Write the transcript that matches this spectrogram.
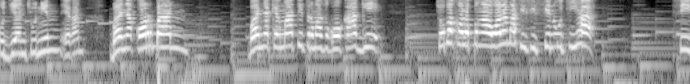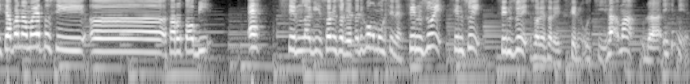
ujian Chunin ya kan? Banyak korban. Banyak yang mati termasuk Hokage. Coba kalau pengawalnya masih si Shin Uchiha. Si siapa namanya tuh si uh, Sarutobi. Shin lagi. Sorry, sorry. Tadi gua ngomong Shin ya. Shinsui, Shinsui, Shinsui. Sorry, sorry. Shin Uchiha mah udah ini ya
